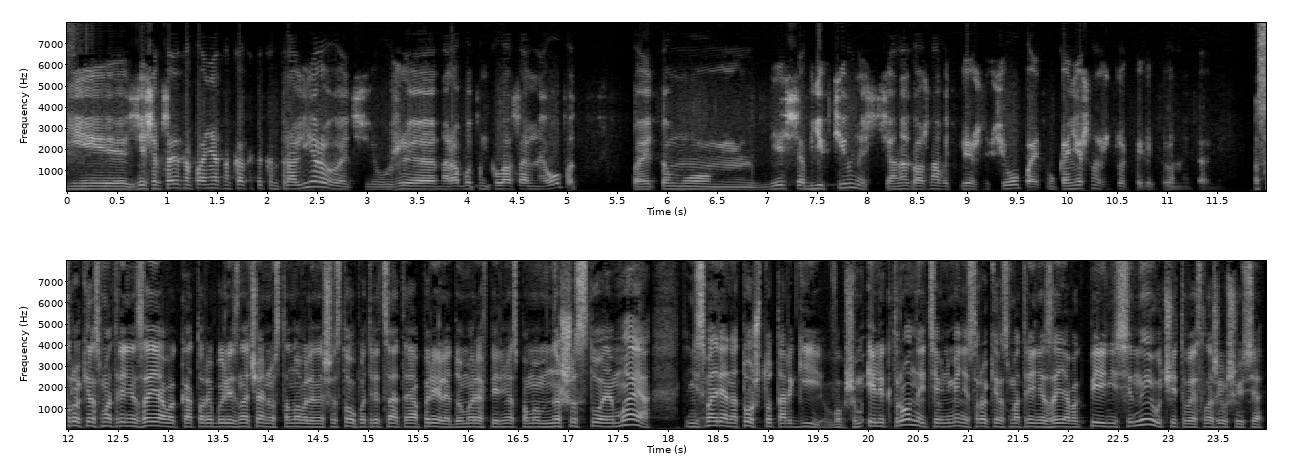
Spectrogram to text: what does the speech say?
И здесь абсолютно понятно, как это контролировать. Уже наработан колоссальный опыт – Поэтому здесь объективность, она должна быть прежде всего, поэтому, конечно же, только электронные торги. Сроки рассмотрения заявок, которые были изначально установлены 6 по 30 апреля, Дом РФ перенес, по-моему, на 6 мая. Несмотря на то, что торги, в общем, электронные, тем не менее, сроки рассмотрения заявок перенесены, учитывая сложившуюся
